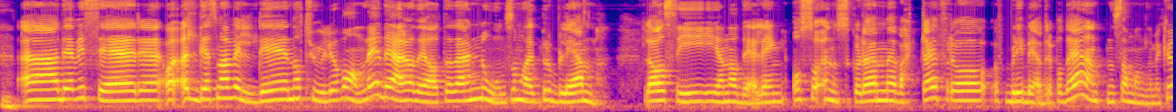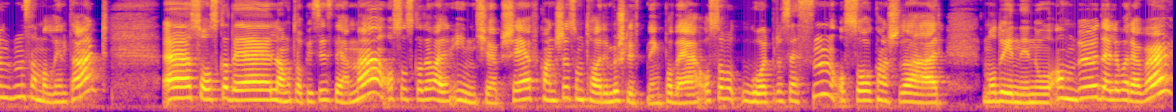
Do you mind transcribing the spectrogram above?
Eh, Det vi ser, eh, og det som er veldig naturlig og vanlig, det er jo det at det er noen som har et problem. La oss si i en avdeling. Og så ønsker de verktøy for å bli bedre på det. Enten samhandle med kunden, samhandle internt. Eh, Så skal det langt opp i systemet, og så skal det være en innkjøpssjef kanskje som tar en beslutning på det. Og så går prosessen, og så kanskje det er må du inn i noe anbud eller whatever.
